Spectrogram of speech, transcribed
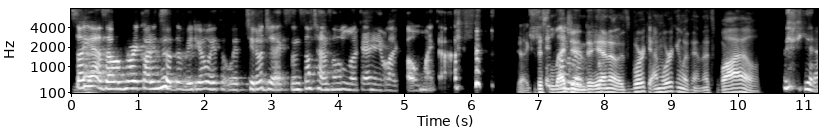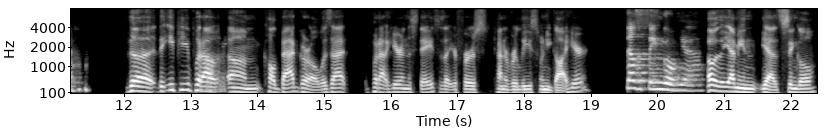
So yeah, so I was recording the, the video with with Tito Jackson. Sometimes I'll look at him like, oh my god. yeah, like this legend. Yeah, no, it's working. I'm working with him. That's wild. yeah. The the EP you put out um called Bad Girl, was that put out here in the States? Is that your first kind of release when you got here? That was a single, yeah. Oh, yeah, I mean, yeah, single.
